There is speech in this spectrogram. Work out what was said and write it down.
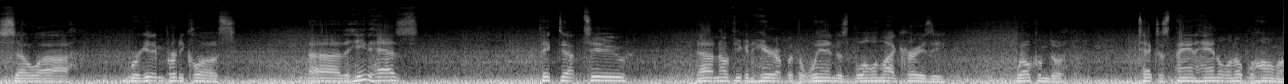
So uh, we're getting pretty close. Uh, the heat has picked up too I don't know if you can hear it, but the wind is blowing like crazy. Welcome to Texas Panhandle in Oklahoma.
